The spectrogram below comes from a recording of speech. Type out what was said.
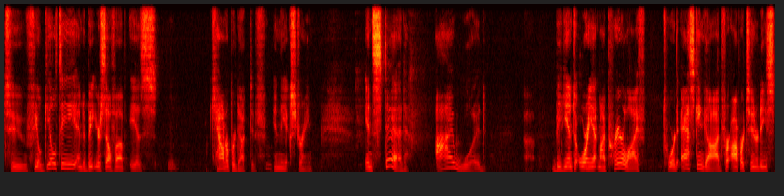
to feel guilty and to beat yourself up is counterproductive in the extreme. Instead, I would uh, begin to orient my prayer life toward asking God for opportunities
